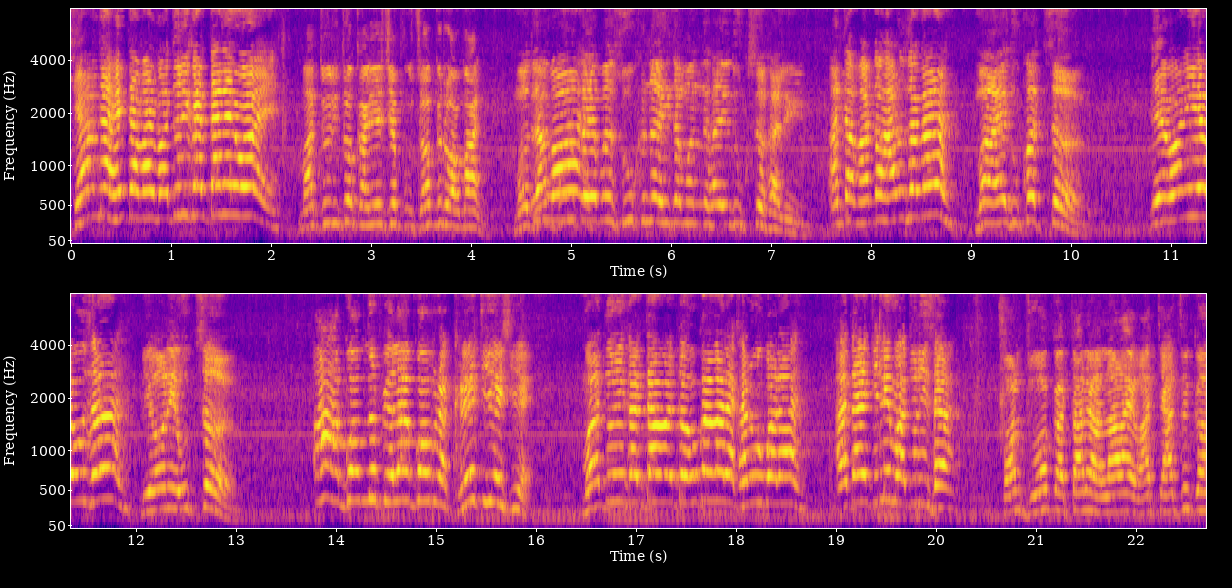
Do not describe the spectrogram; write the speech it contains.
શ્યામ ના હે તમારે મજૂરી કરતા નહીં હોય. મજૂરી તો કરીએ છીએ પૂછો કે રોમાન. કરે પણ સુખ નહીં તમને ખાલી દુઃખ છે ખાલી. અને તમારે તો સારું છે કે? મા એ દુઃખ જ છે. દેવાની એવું છે? દેવાને એવું જ છે. આ ગોમ નો પેલા ગોમ રખડે જઈએ છીએ. મજૂરી કરતા હોય તો હું કાકા રખડવું પડે? અત્યારે કેટલી મજૂરી છે? પણ જો કતારે હલાળા એવા ચાર્જ કે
